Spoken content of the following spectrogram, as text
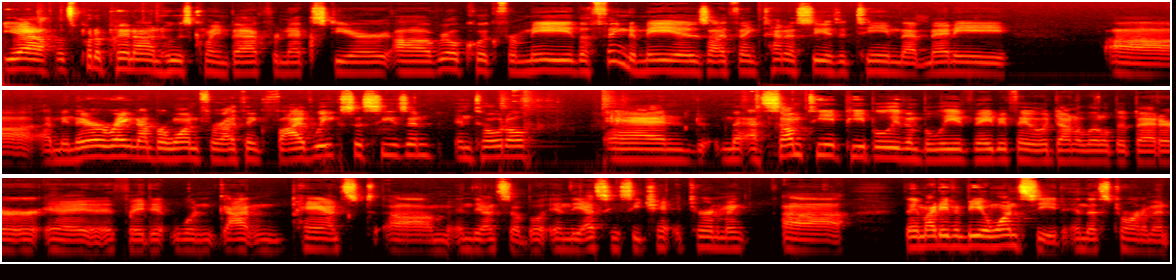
Yeah, let's put a pin on who's coming back for next year. Uh, real quick for me, the thing to me is I think Tennessee is a team that many. Uh, I mean, they're ranked number one for I think five weeks this season in total, and some team people even believe maybe if they would have done a little bit better, uh, if they did, wouldn't gotten pantsed um, in the in the SEC cha- tournament, uh, they might even be a one seed in this tournament.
